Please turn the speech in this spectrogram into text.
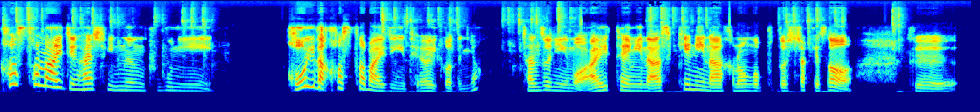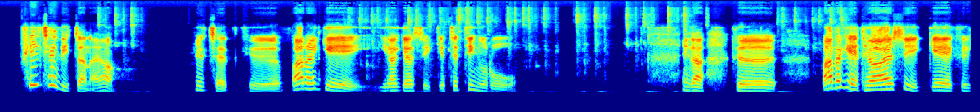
customizing 할 수 있는 부분이 거의 다 customizing이 되어 있거든요. 단순히 뭐 아이템이나 스킨이나 그런 것부터 시작해서 그 휠챗 있잖아요. 휠챗 그 빠르게 이야기할 수 있게 채팅으로 그러니까 그 빠르게 대화할 수 있게 그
